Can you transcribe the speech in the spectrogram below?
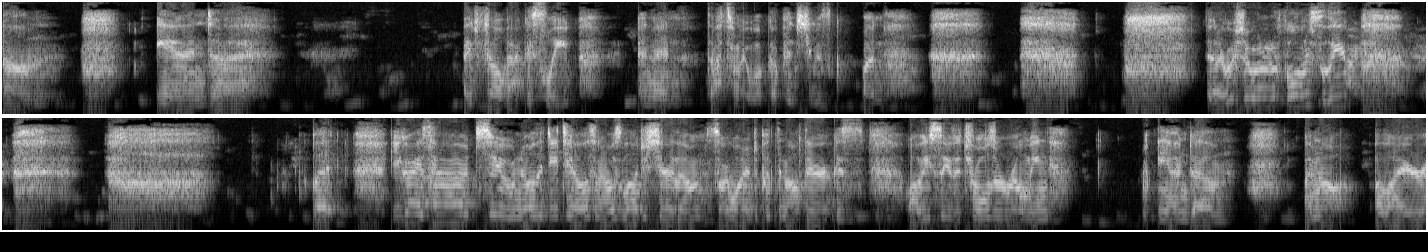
Um, and uh, I fell back asleep. And then that's when I woke up and she was gone. And I wish I would have fallen asleep. But you guys had to know the details, and I was allowed to share them, so I wanted to put them out there because obviously the trolls are roaming. And um, I'm not a liar,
